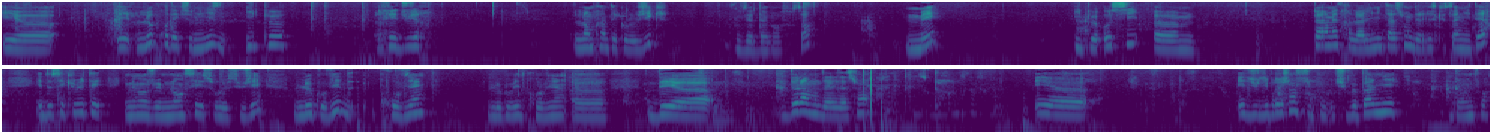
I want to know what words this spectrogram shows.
Et, et le protectionnisme, il peut réduire l'empreinte écologique. Vous êtes d'accord sur ça Mais il peut aussi euh, permettre la limitation des risques sanitaires et de sécurité. Et maintenant, je vais me lancer sur le sujet. Le Covid provient, le COVID provient euh, des, euh, de la mondialisation et, euh, et du libre-échange. Tu peux, tu peux pas le nier, encore une fois.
